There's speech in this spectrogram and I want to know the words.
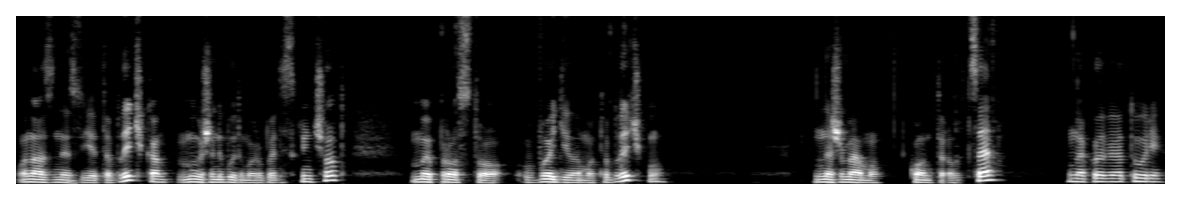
У нас знизу є табличка, ми вже не будемо робити скріншот. Ми просто виділимо табличку, нажмемо Ctrl-C на клавіатурі,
